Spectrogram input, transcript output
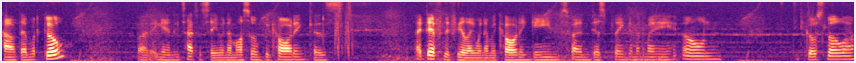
how that would go. But again, it's hard to say when I'm also recording, because I definitely feel like when I'm recording games, than just playing them on my own, it goes slower.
